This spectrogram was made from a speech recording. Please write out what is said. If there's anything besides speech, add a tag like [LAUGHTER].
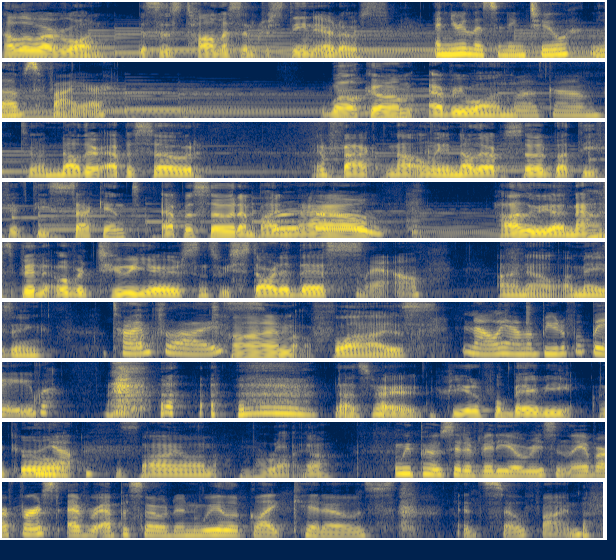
Hello, everyone. This is Thomas and Christine Erdos. And you're listening to Love's Fire. Welcome, everyone, Welcome. to another episode. In fact, not only another episode, but the 52nd episode. And by now, hallelujah, now it's been over two years since we started this. Wow. I know, amazing. Time flies. Time flies. Now we have a beautiful babe. [LAUGHS] [LAUGHS] That's right. Beautiful baby girl, Yeah. Zion Mariah. We posted a video recently of our first ever episode, and we look like kiddos. [LAUGHS] It's so fun.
